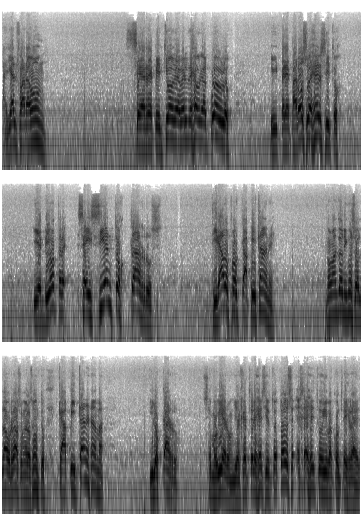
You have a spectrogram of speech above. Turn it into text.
allá el faraón se arrepintió de haber dejado al pueblo y preparó su ejército y envió 600 carros tirados por capitanes No mandó ningún soldado raso en el asunto. Capitanes nada más. Y los carros se movieron y el resto del ejército, todo ese ejército iba contra Israel.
